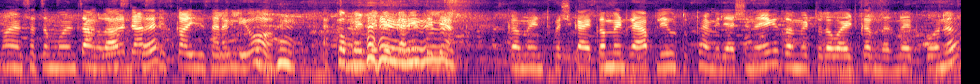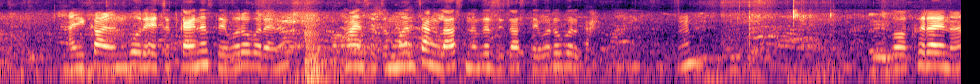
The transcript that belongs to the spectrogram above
माणसाचं मन चांगलं असतं काळी दिसायला लागली हो. कमेंट. कमेंट म्हणजे कशी काय कमेंट काय आपली यूट्यूब फॅमिली अशी नाही की कमेंट तुला वाईट करणार नाहीत कोण. आणि काळण गोरं ह्याच्यात काय नसते बरोबर आहे ना? माणसाचं मन चांगलं असणं गरजेचं असते बरोबर का? हं? खरं आहे ना?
